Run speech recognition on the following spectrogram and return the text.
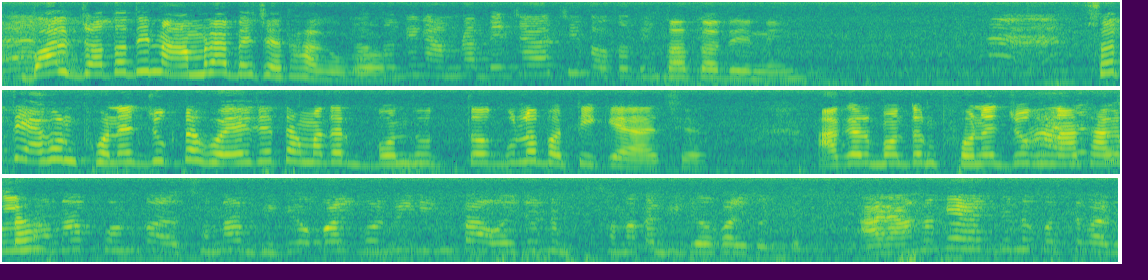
হ্যাঁ, বল যতদিন আমরা বেঁচে থাকব। যতদিন আমরা বেঁচে আছি ততদিন। ততদিনই। সত্যি এখন ফোনের যুগটা হয়ে যেতে আমাদের বন্ধুত্বগুলো টিকে আছে। আগের মতন ফোনের যুগ না থাকলেও Soma phone Soma video call করবি রিম্পা ওই জন্য সোমাকে ভিডিও কল করবে। আর আমাকে একদিনও করতে পারব।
